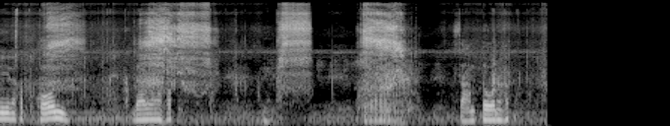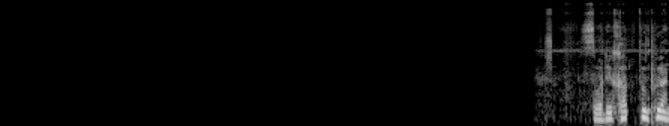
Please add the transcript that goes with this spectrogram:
นี่นะครับทุกคนได้แล้วนะครับสามตัวนะครับสวัสดีครับเพื่อน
